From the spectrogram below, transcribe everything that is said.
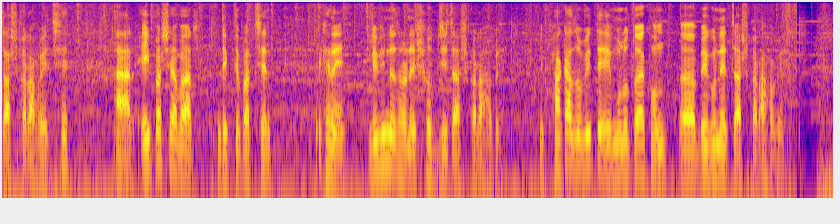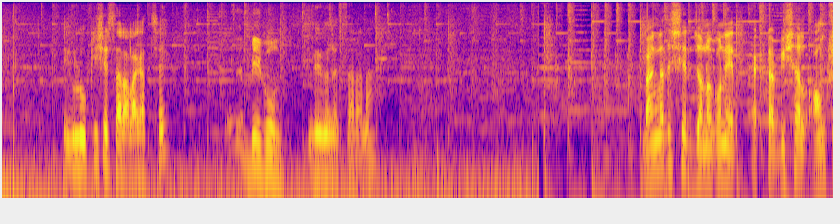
চাষ করা হয়েছে। আর এই পাশে আবার দেখতে পাচ্ছেন, এখানে বিভিন্ন ধরনের সবজি চাষ করা হবে। ফাঁকা জমিতে মূলত এখন বেগুনের চাষ করা হবে। এগুলো কিসের চারা লাগাচ্ছে? বেগুন। বেগুনের চারা না? বাংলাদেশের জনগণের একটা বিশাল অংশ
